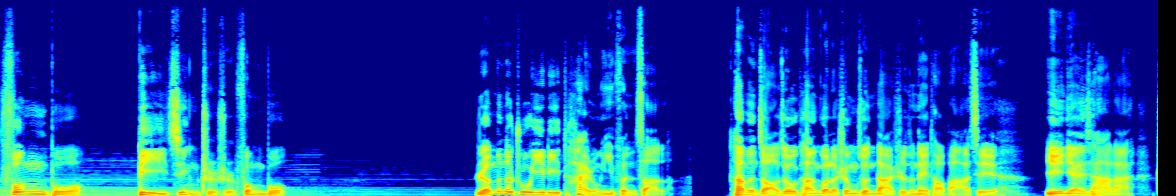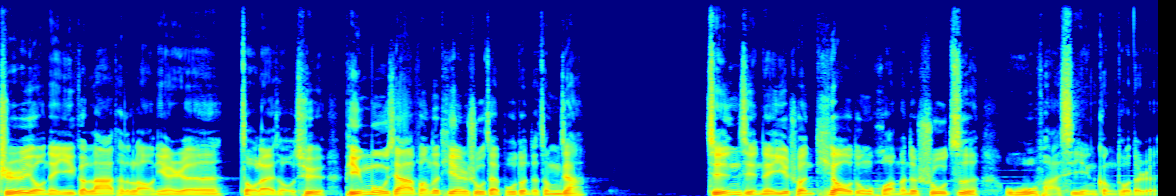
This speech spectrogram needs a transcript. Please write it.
风波，毕竟只是风波。人们的注意力太容易分散了，他们早就看惯了生存大师的那套把戏，一年下来，只有那一个邋遢的老年人走来走去，屏幕下方的天数在不断的增加。仅仅那一串跳动缓慢的数字，无法吸引更多的人。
